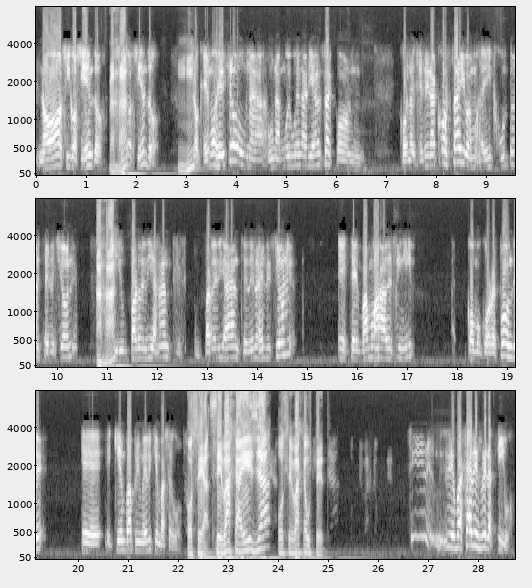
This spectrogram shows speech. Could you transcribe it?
No, sigo siendo. Ajá. Sigo siendo. Lo que hemos hecho una una muy buena alianza con con el Selena Costa y vamos a ir juntos a estas elecciones Ajá. y un par de días antes, un par de días antes de las elecciones, este vamos a definir como corresponde eh, quién va primero y quién va segundo. O sea, ¿se baja ella o se baja usted? Sí, bajar es relativo.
